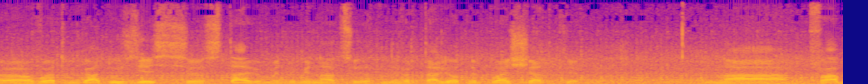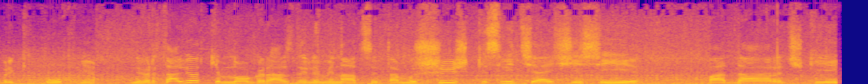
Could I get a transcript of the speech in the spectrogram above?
Э, в этом году здесь ставим иллюминацию на вертолетной площадке, на фабрике кухни. На вертолетке много разной иллюминации, там и шишки светящиеся, и подарочки.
